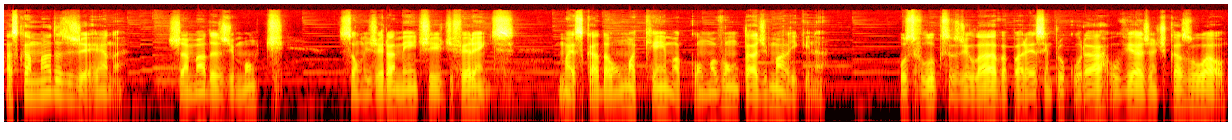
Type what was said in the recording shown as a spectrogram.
As camadas de Gerena, chamadas de monte, são ligeiramente diferentes, mas cada uma queima com uma vontade maligna. Os fluxos de lava parecem procurar o viajante casual,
